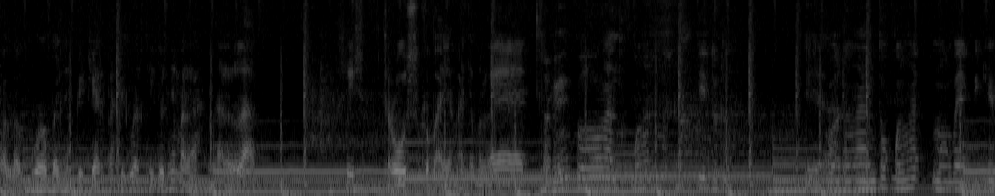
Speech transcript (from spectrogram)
Kalau gua banyak pikir pasti gua tidurnya malah ngelap. Terus terus kebayang aja melek. Tapi kalau ngantuk banget pasti tidur. Iya. Kalau udah ngantuk banget mau banyak pikiran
